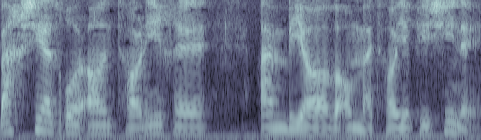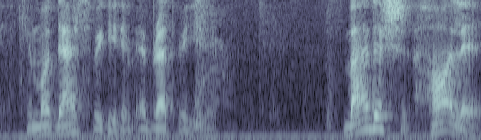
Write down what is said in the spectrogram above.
بخشی از قرآن تاریخ انبیا و امتهای پیشینه که ما درس بگیریم عبرت بگیریم. بعدش حاله.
